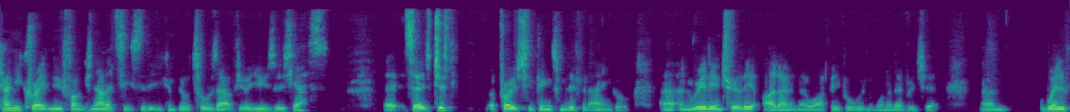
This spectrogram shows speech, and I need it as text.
Can you create new functionality so that you can build tools out for your users? Yes. Uh, so it's just approaching things from a different angle. Uh, and really and truly, I don't know why people wouldn't want to leverage it. Um, with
